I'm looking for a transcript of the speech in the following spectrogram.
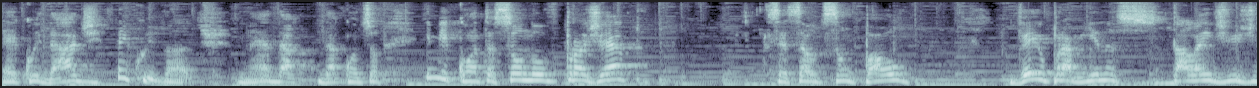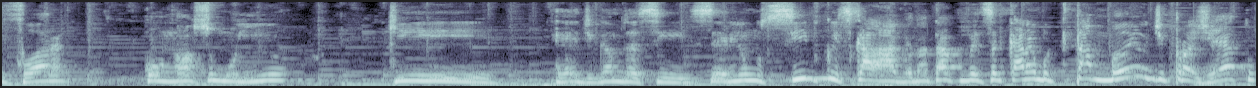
É equidade. É equidade. Né? Da, da condição. E me conta seu novo projeto. Você saiu de São Paulo, veio para Minas, está lá em Juiz de Fora, com o nosso moinho, que é, digamos assim, seria um cívico escalável. Nós estávamos conversando, caramba, que tamanho de projeto,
